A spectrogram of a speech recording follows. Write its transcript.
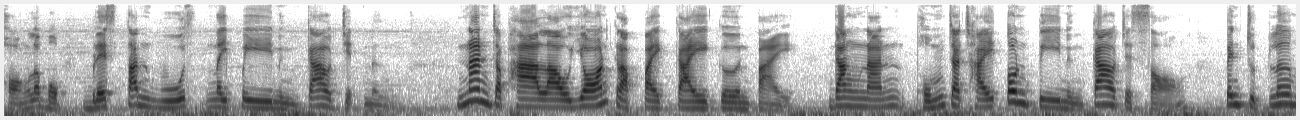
ของระบบเบรสตันวูดส์ในปี 1971 นั่นจะพาเราย้อนกลับไปไกลเกินไป ดังนั้นผมจะใช้ต้นปี 1972 เป็นจุดเริ่ม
